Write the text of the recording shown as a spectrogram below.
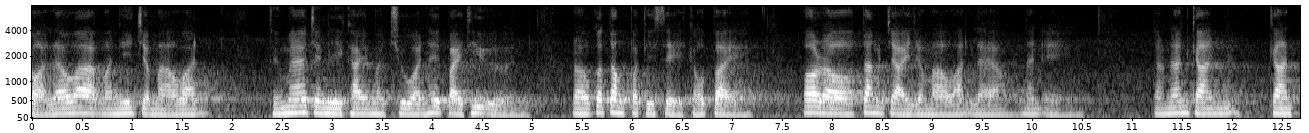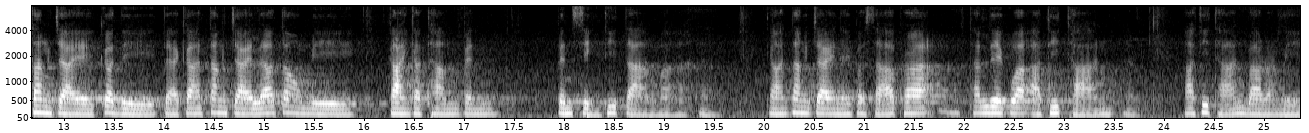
ก่อนแล้วว่าวันนี้จะมาวัด ถึงแม้จะมีใครมาชวนให้ไปที่อื่น เราก็ต้องปฏิเสธเขาไป เพราะเราตั้งใจจะมาวัดแล้วนั่นเอง ดังนั้นการการตั้งใจก็ดี แต่การตั้งใจแล้วต้องมีการกระทำเป็นเป็นสิ่งที่ตามมา การตั้งใจในภาษาพระท่านเรียกว่าอธิษฐาน อธิษฐานบารมี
